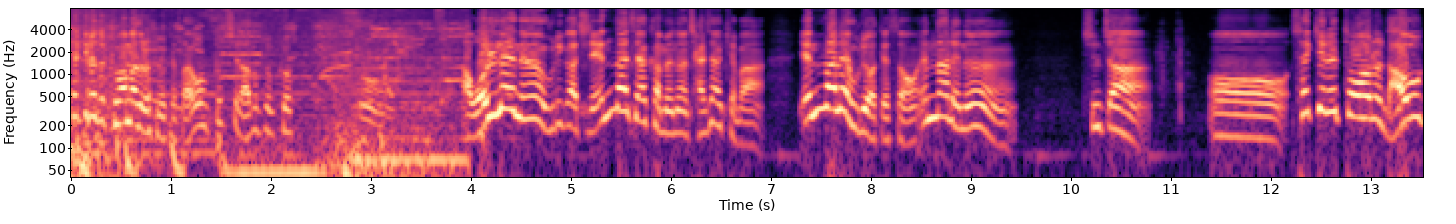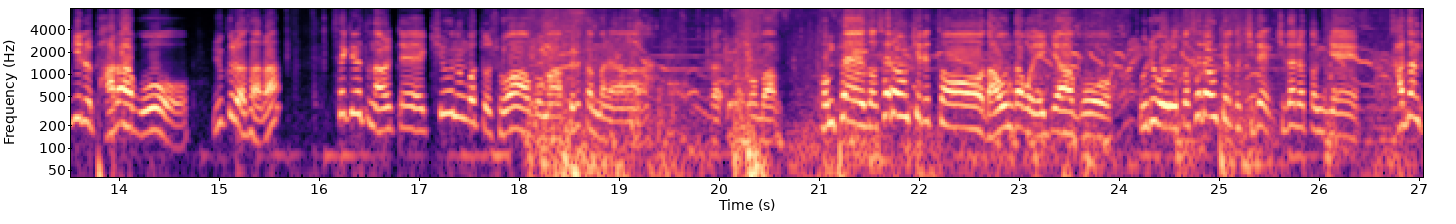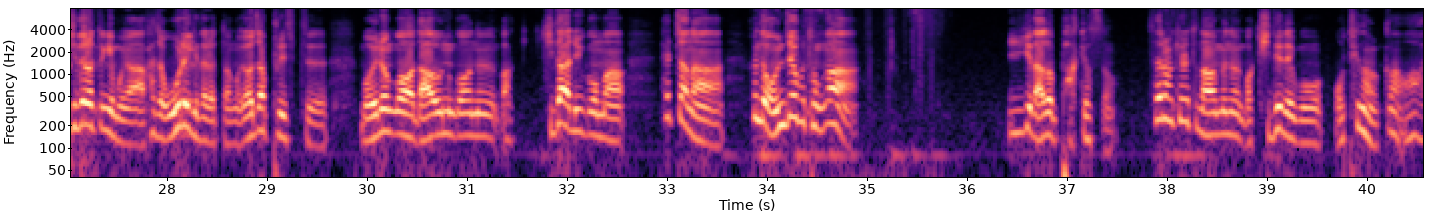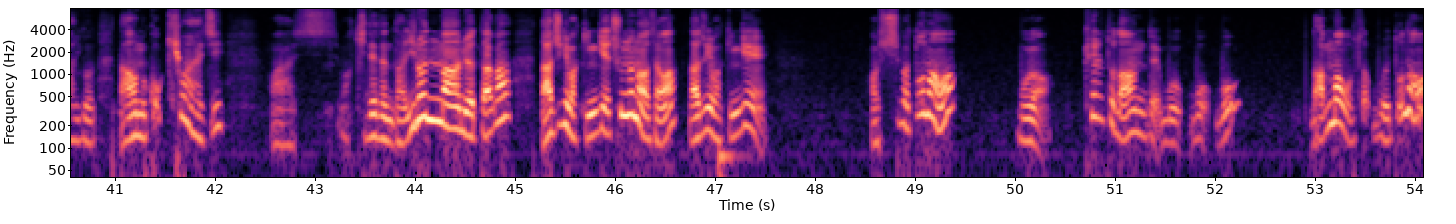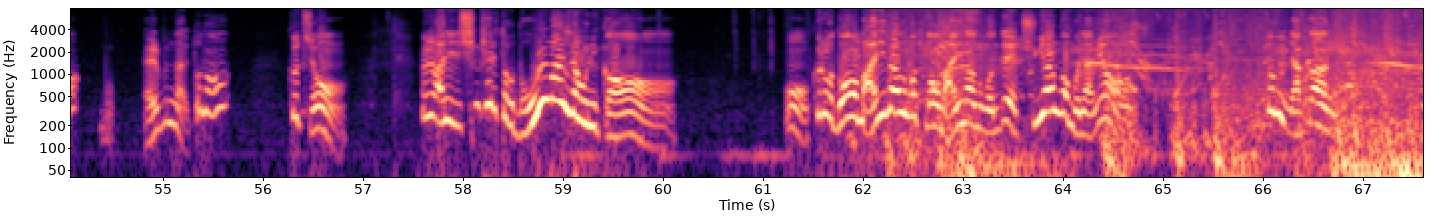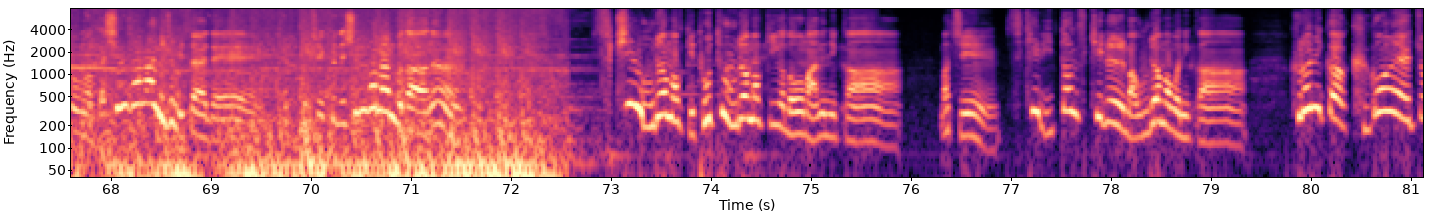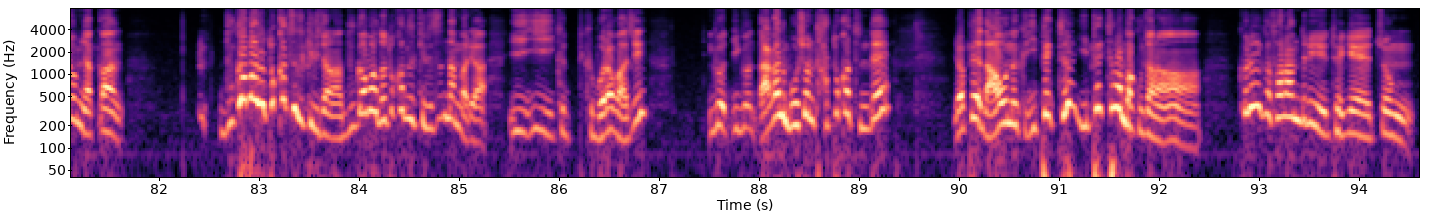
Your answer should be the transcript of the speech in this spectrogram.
새끼라도 그만 만들었으면 좋겠다고? 그치 나도 좀 그... 어. 아 원래는 우리가 진짜 옛날 생각하면은 잘 생각해봐 옛날에 우리 어땠어? 옛날에는 진짜 어... 새 캐릭터를 나오기를 바라고 육그려 살아? 새 캐릭터 나올 때 키우는 것도 좋아하고 막 그랬단 말이야 그니까 뭐 막 덤페에서 새로운 캐릭터 나온다고 얘기하고 그리고 우리 또 새로운 캐릭터 기대, 기다렸던 게 가장 기다렸던 게 뭐야? 가장 오래 기다렸던 거. 여자 프리스트. 뭐 이런 거 나오는 거는 막 기다리고 막 했잖아. 근데 언제부턴가 이게 나도 바뀌었어. 새로운 캐릭터 나오면은 막 기대되고 어떻게 나올까? 아 이거 나오면 꼭 키워야지. 와씨 막 기대된다. 이런 마음이었다가 나중에 바뀐 게 충전 나와서 나중에 바뀐 게 아 씨발 또 나와? 뭐야 캐릭터 나왔는데 뭐 뭐 뭐? 남마법사? 뭐야 또 나와? 뭐 엘븐 나이 또 나와? 그렇죠. 아니 신 캐릭터가 너무 많이 나오니까 어 그리고 너무 많이 나오는 것도 너무 많이 나오는 건데 중요한 건 뭐냐면 좀 약간 좀 약간 신선함이 좀 있어야 돼. 그렇지. 근데 신선함보다는 스킬 우려먹기, 도트 우려먹기가 너무 많으니까 맞지? 스킬 있던 스킬을 막 우려먹으니까 그러니까 그거에 좀 약간 누가 봐도 똑같은 스킬이잖아. 누가 봐도 똑같은 스킬을 쓴단 말이야. 이 이 그 그 뭐라고 하지? 이거 이거 나가는 모션은 다 똑같은데 옆에 나오는 그 이펙트? 이펙트만 바꾸잖아. 그러니까 사람들이 되게 좀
